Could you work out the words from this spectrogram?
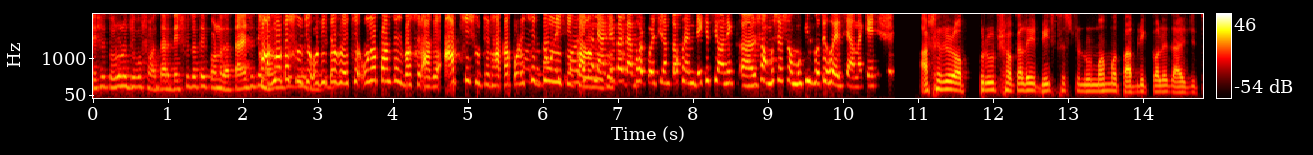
দেশের তরুণ ও যুব সমাজ তারা দেশ জাতির কর্ণধার তারাই যদি স্বাধীনতা সূর্য উদিত হয়েছে উনপঞ্চাশ বছর আগে আজ সে সূর্য ঢাকা পড়েছে দুর্নীতির কালো আমি মেঘে আগের বার ব্যবহার করেছিলাম তখন আমি দেখেছি অনেক সমস্যার সম্মুখীন হতে হয়েছে আমাকে। আষাঢ়ের অপরূপ সকালে বীরশ্রেষ্ঠ নূর মোহাম্মদ পাবলিক কলেজ আয়োজিত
